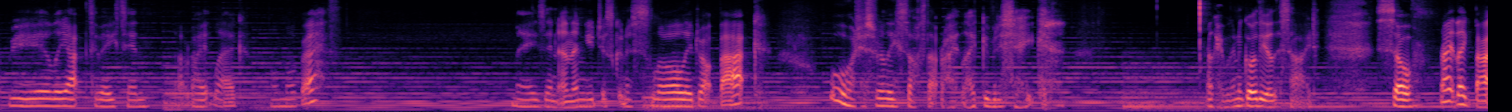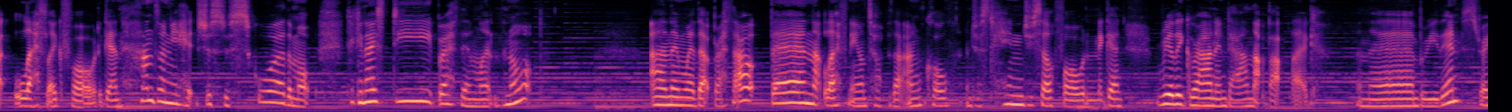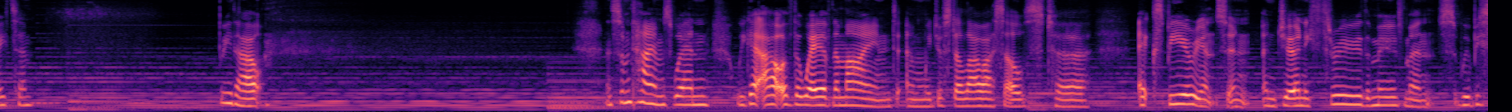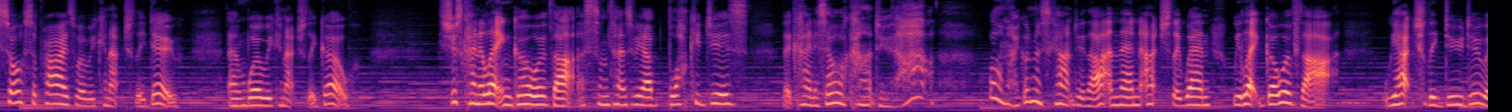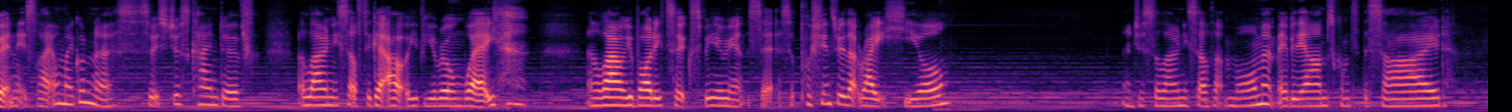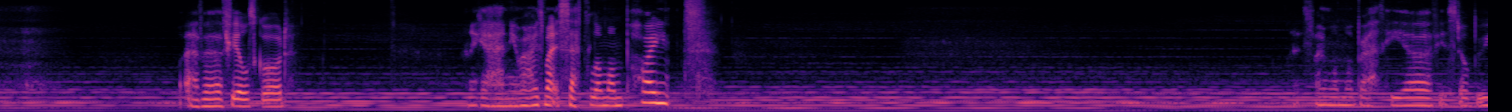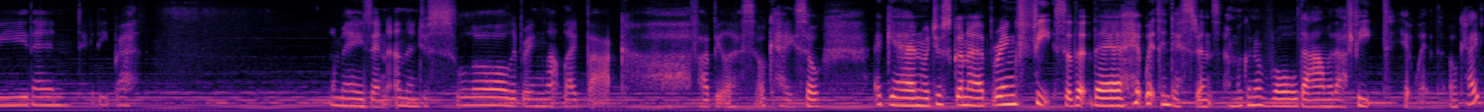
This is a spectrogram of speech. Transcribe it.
really activating that right leg. One more breath. Amazing. And then you're just going to slowly drop back. Oh, just release off that right leg, give it a shake. Okay, we're going to go the other side. So, right leg back, left leg forward. Again, hands on your hips just to square them up. Take a nice deep breath in, lengthen up. And then with that breath out, bend that left knee on top of that ankle and just hinge yourself forward. And again, really grounding down that back leg. And then breathe in, straighten. Breathe out. And sometimes when we get out of the way of the mind and we just allow ourselves to experience and, and journey through the movements, we'd be so surprised where we can actually do and where we can actually go. It's just kind of letting go of that. Sometimes we have blockages that kind of say, Oh, I can't do that. Oh my goodness, I can't do that. And then actually, when we let go of that, we actually do do it. And it's like, Oh my goodness. So it's just kind of allowing yourself to get out of your own way and allow your body to experience it. So pushing through that right heel and just allowing yourself that moment. Maybe the arms come to the side. Whatever feels good. And again, your eyes might settle on one point. Find one more breath here. If you're still breathing, take a deep breath. Amazing. And then just slowly bring that leg back. Oh, fabulous. Okay, so Again, we're just going to bring feet so that they're hip width in distance and we're going to roll down with our feet hip width, okay?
